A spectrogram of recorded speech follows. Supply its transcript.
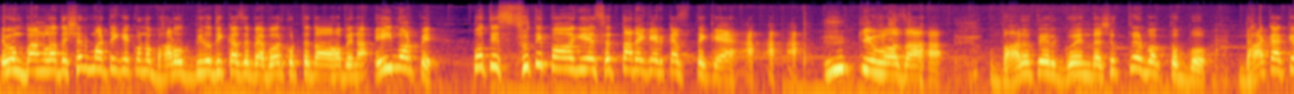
এবং বাংলাদেশের মাটিকে কোনো ভারত বিরোধী কাজে ব্যবহার করতে দেওয়া হবে না। এই মর্পে প্রতিশ্রুতি পাওয়া গিয়েছে তারেকের কাছ থেকে। কি মজা! ভারতের গোয়েন্দা সূত্রের বক্তব্য, ঢাকাকে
